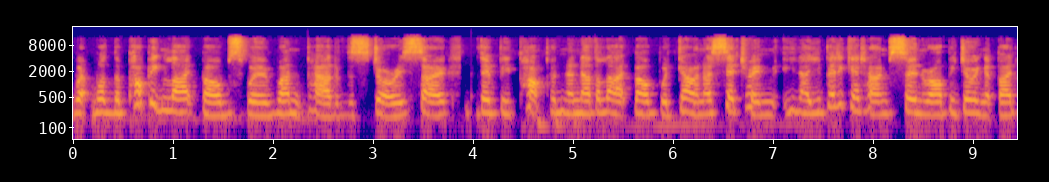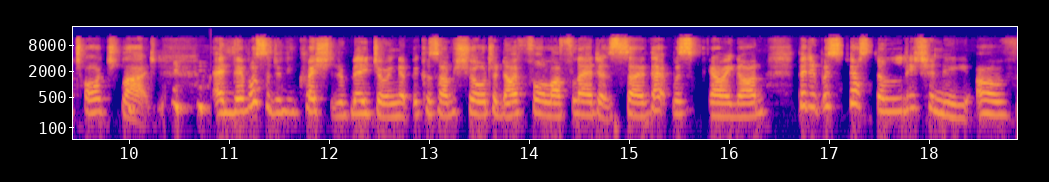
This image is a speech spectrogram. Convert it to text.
well, the popping light bulbs were one part of the story. So there'd be pop and another light bulb would go. And I said to him, you know, you better get home sooner. I'll be doing it by torchlight. and there wasn't any question of me doing it because I'm short and I fall off ladders so that was going on. But it was just a litany of,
